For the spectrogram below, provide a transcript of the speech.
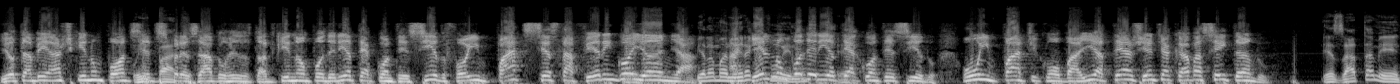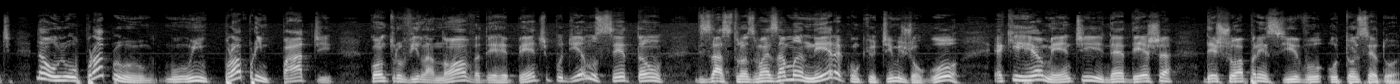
E eu também acho que não pode o ser empate. desprezado o resultado. O que não poderia ter acontecido foi o empate sexta-feira em Goiânia. É, pela maneira Aquele que foi, não né? poderia ter é. acontecido. Um empate com o Bahia até a gente acaba aceitando. Exatamente. Não, o, o próprio, o próprio empate contra o Vila Nova, de repente, podia não ser tão desastroso, mas a maneira com que o time jogou é que realmente né, deixa, deixou apreensivo o torcedor.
